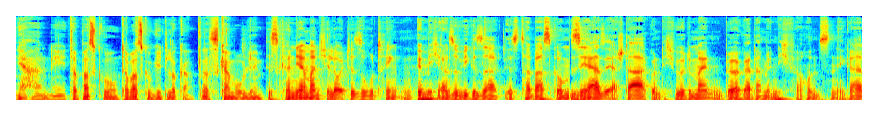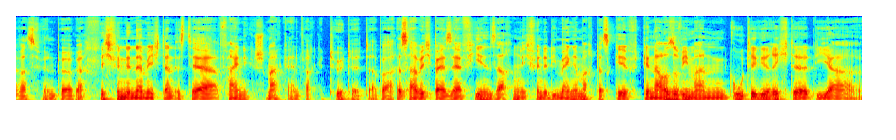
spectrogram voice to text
Ja, nee, Tabasco, Tabasco geht locker. Das ist kein Problem. Das können ja manche Leute so trinken. Für mich also, wie gesagt, ist Tabasco sehr, sehr stark und ich würde meinen Burger damit nicht verhunzen, egal was für ein Burger. Ich finde nämlich, dann ist der feine Geschmack einfach getötet, aber das habe ich bei sehr vielen Sachen. Ich finde, die Menge macht das Gift. Genauso wie man gute Gerichte, die ja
